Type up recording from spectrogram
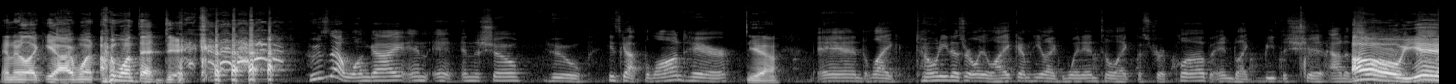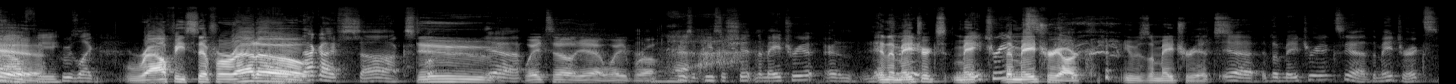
and they're like, "Yeah, I want, I want that dick." Who's that one guy in, in in the show who he's got blonde hair yeah. And like Tony doesn't really like him. He like went into like the strip club and like beat the shit out of. The Oh yeah, Ralphie. Who's like Ralphie Cifaretto. Oh, that guy sucks. Dude, Yeah. Wait till yeah, wait, bro. He was a piece of shit in the Matrix. In, In the Matrix, ma- the matriarch. he was the Matrix. Yeah, the Matrix. Yeah, the Matrix.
